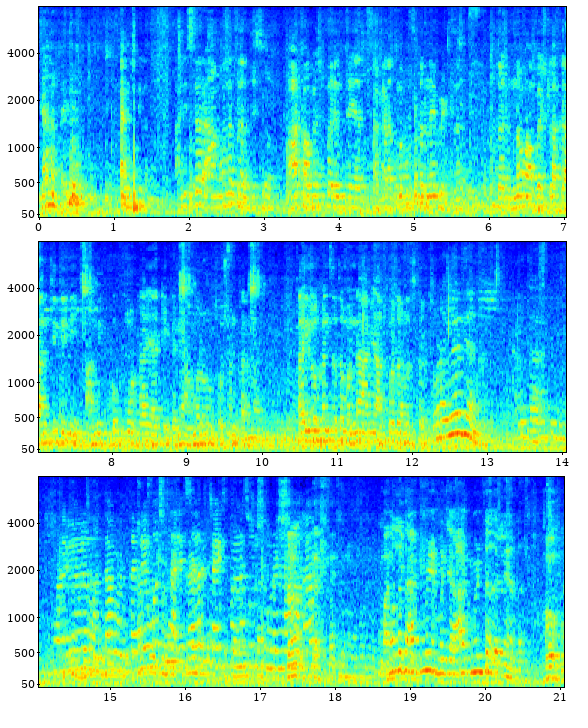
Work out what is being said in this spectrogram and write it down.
द्या ना ताई. आणि सर आम्हाला जर आठ ऑगस्ट पर्यंत यात सकारात्मक उत्तर नाही भेटलं तर नऊ ऑगस्टला क्रांती दिनी. आम्ही खूप मोठा या ठिकाणी आमरण उपोषण करणार. काही लोकांचं तर म्हणणं आहे, आम्ही आत्मदानच करतो. थोडा वेळ द्या ना. मला आठ मिनिट म्हणजे आठ मिनिटं झाली आता. हो हो.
